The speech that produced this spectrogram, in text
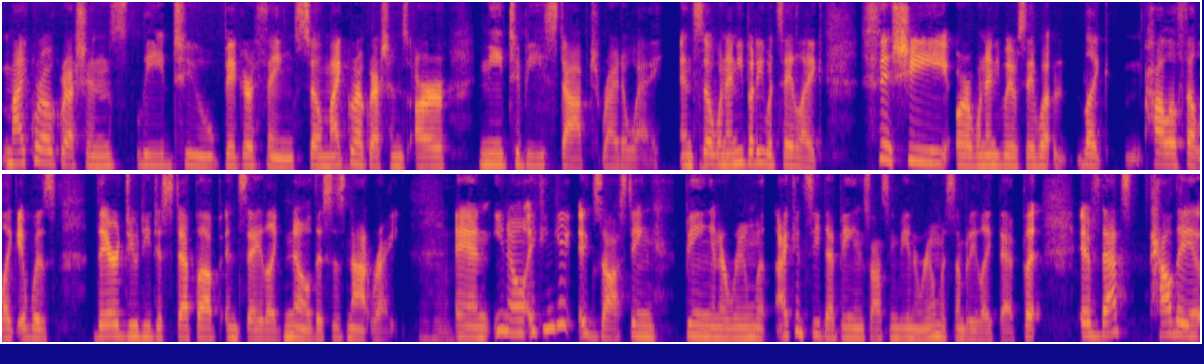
microaggressions lead to bigger things. So microaggressions are need to be stopped right away and so when mm-hmm. anybody would say like fishy or when anybody would say what like hollow felt like it was their duty to step up and say like no this is not right. Mm-hmm. And you know it can get exhausting being in a room with i can see that being exhausting being in a room with somebody like that. But if that's how they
